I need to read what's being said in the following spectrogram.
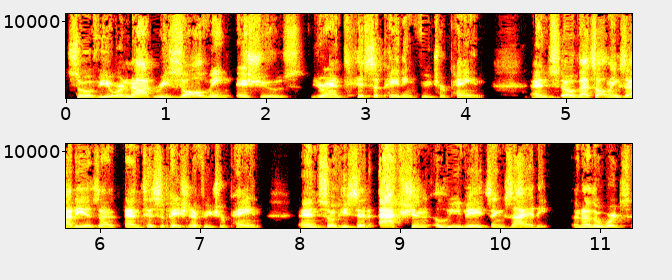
So if you are not resolving issues, you're anticipating future pain. And mm-hmm. so that's all anxiety is anticipation of future pain. And so he said, action alleviates anxiety. In other words,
